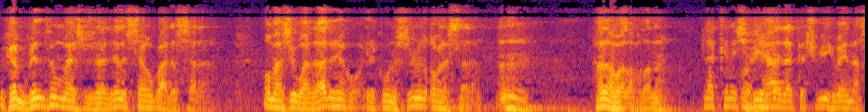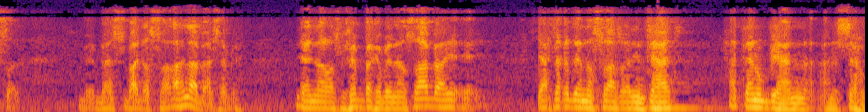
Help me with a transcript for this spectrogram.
يكمل ثم يسجد سجدتين السهو بعد السلام. وما سوى ذلك يكون السجود قبل السلام. هذا هو الأفضل نعم. لكن وفي هذا التشبيك بين الصلاة بس بعد الصلاة لا بأس به. لأن الرسول شبك بين أصابعه يعتقد أن الصلاة قد انتهت حتى نبه عن السهو.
